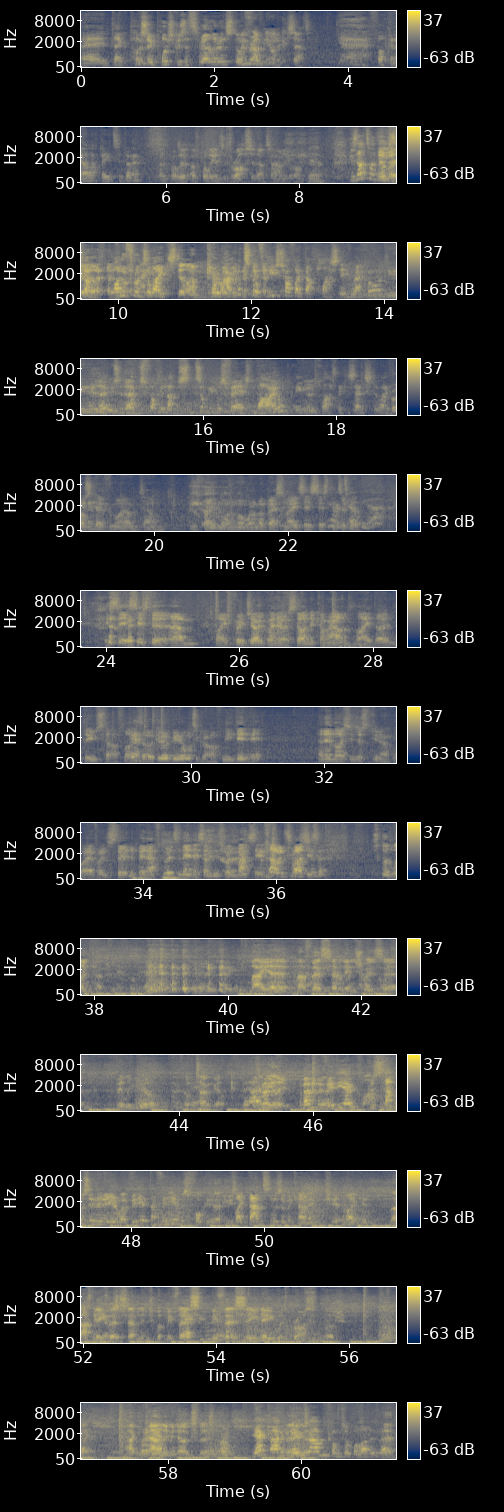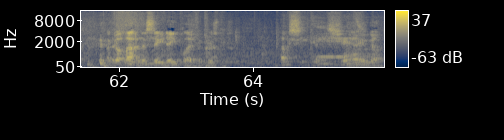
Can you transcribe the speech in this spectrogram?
uh, like push, so push because of thriller and stuff. I stuff. remember having it on a cassette. Yeah, fucking hell, that dated, doesn't it? And probably, I was probably into Bros at that time as well. Yeah. Because that's what they used to have yeah. on the front of like Still am. Kerrang and stuff. They used to have like that plastic record, you know those, and that was fucking that was some people's first vinyl, even though it was plastic essentially. Like, Ross you know. came from my hometown. And it's funny, one of my, one of my best mates, his sister took tell a, me his, his sister, um, like for a joke when they were starting to come out, like uh, do stuff, like Yeah. so could I have your autograph? And he did it. And then like she just, you know, whatever, just threw it in the bin afterwards, and then they suddenly just went massive. That was She's massive. like, It's a good link actually. My uh, my first seven inch was um, Billy Joel, Uptown Girl. I remember, Really? I remember the Yeah. video because that was in an era when video that video was fucking. Yeah. He was like dancing as a mechanic and shit. Like, and That was my first seven inch, but my first my first CD was Bros Push. I can But Kylie Minogue's first one. Yeah, Kylie There you album comes up a lot as well. Yeah. I got that and a CD player for Christmas. Oh, CD, shit. There you go.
